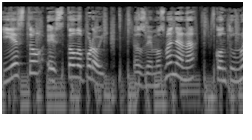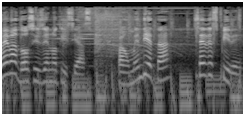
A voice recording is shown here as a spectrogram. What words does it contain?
Y esto es todo por hoy. Nos vemos mañana con tu nueva dosis de noticias. Pau Mendieta se despide.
